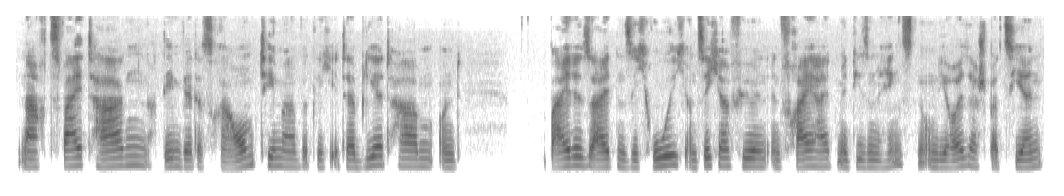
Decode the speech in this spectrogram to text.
nach zwei Tagen, nachdem wir das Raumthema wirklich etabliert haben und beide Seiten sich ruhig und sicher fühlen, in Freiheit mit diesen Hengsten um die Häuser spazieren,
